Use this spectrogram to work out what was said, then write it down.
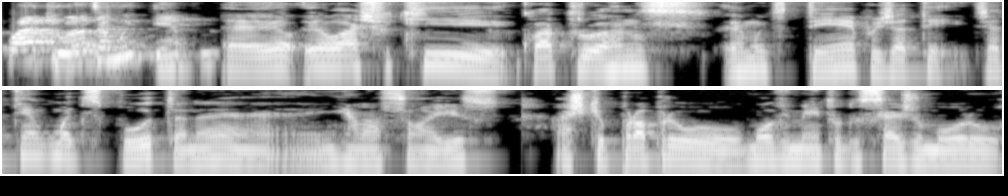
Quatro anos é muito tempo. Né? É, eu, eu acho que quatro anos é muito tempo, já tem, já tem alguma disputa, né, em relação a isso. Acho que o próprio movimento do Sérgio Moro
